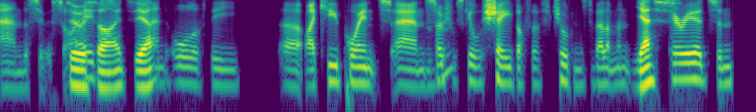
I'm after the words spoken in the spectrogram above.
and the suicides, Suicides, yeah. and all of the uh, IQ points and Mhm. social skills shaved off of children's development Yes. periods and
